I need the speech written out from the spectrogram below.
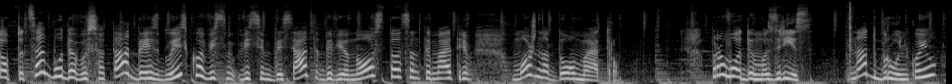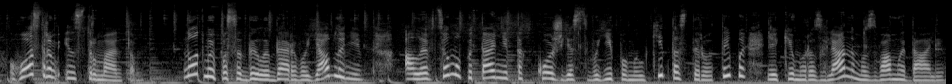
Тобто це буде висота десь близько 80-90 см, можна до метру. Проводимо зріз над брунькою гострим інструментом. Ну от ми посадили дерево яблуні, але в цьому питанні також є свої помилки та стереотипи, які ми розглянемо з вами далі.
